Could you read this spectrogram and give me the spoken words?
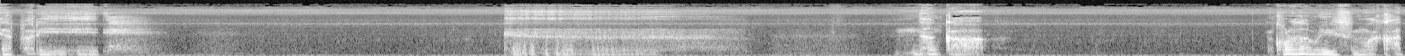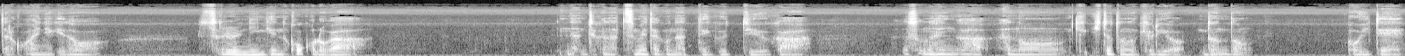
やっぱりうん。なんかコロナウイルスがかかったら怖いんやけどそれより人間の心が何て言うかな冷たくなっていくっていうかその辺があの人との距離をどんどん置いて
